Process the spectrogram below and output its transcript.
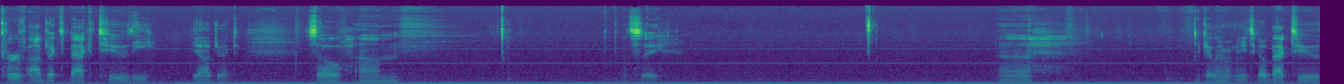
curve object back to the the object. So um, let's see. Uh, okay, wait a minute. We need to go back to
